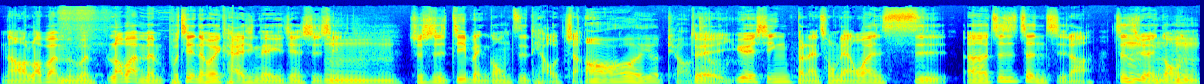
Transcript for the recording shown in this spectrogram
然后老板们们，老板们不见得会开心的一件事情，嗯嗯，就是基本工资调涨。哦，又调。对，月薪本来从两万四，呃，这是正职啦，正职员工。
